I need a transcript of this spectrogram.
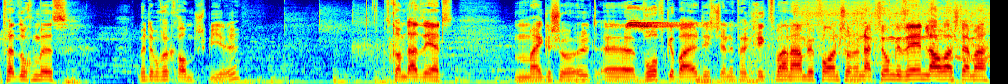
versuchen wir es mit dem Rückraumspiel. Es kommt also jetzt Maike Schuld, äh, Wurf. Jennifer Kriegsmann haben wir vorhin schon in Aktion gesehen. Laura Stemmer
